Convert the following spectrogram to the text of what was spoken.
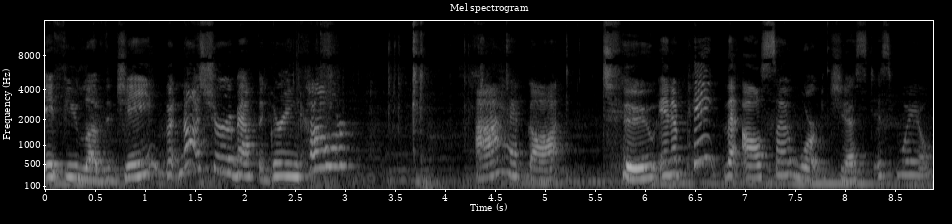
if you love the jean, but not sure about the green color, I have got two in a pink that also work just as well.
